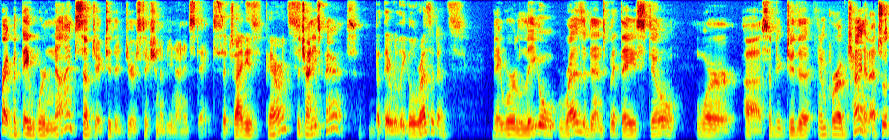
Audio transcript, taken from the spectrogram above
Right, but they were not subject to the jurisdiction of the United States. The Chinese parents, The Chinese parents. but they were legal residents. They were legal residents, but they still were uh, subject to the Emperor of China. That's what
